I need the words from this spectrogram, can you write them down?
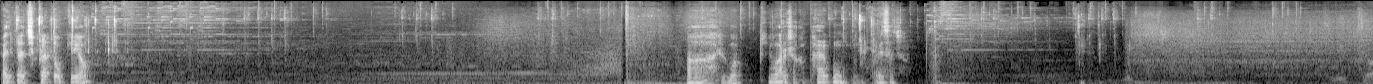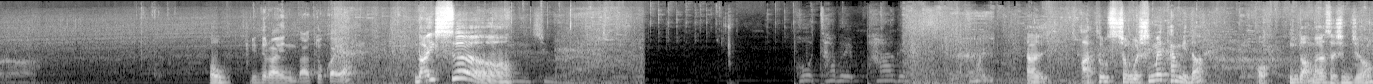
자 일단 집 갔다 올게요 아 이거 피화를 잠깐 팔고 빨리 사자 오 미드 라인 놔둘까요? 나이스. 포탑을 파괴. 자, 아트로스 정글 심메타입니다. 어, 공도 안 맞았어, 심지어.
